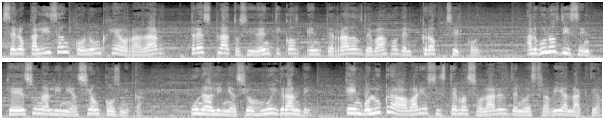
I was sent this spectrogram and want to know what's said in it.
se localizan con un georradar tres platos idénticos enterrados debajo del Crop Circle. Algunos dicen que es una alineación cósmica, una alineación muy grande que involucra a varios sistemas solares de nuestra Vía Láctea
